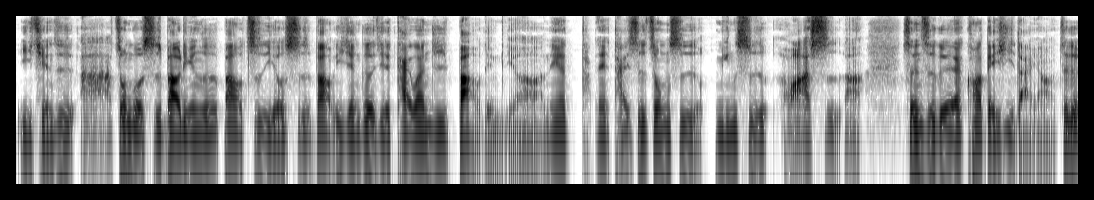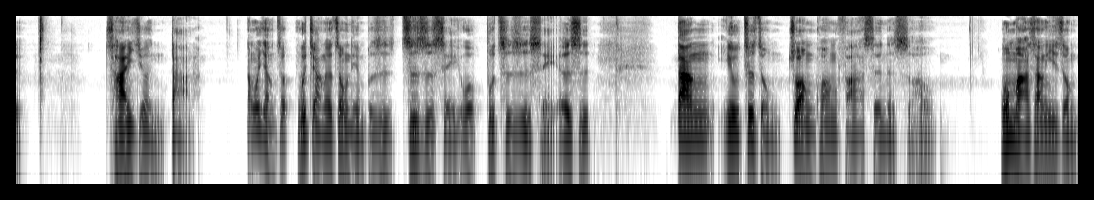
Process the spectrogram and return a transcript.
以前是啊，《中国时报》、《联合报》、《自由时报》、一剪各节《台湾日报》，对不对啊？你看台台视、中视、民视、华视啊，甚至可以来看电视台啊，这个差异就很大了。那我讲重，我讲的重点不是支持谁或不支持谁，而是当有这种状况发生的时候，我马上一种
